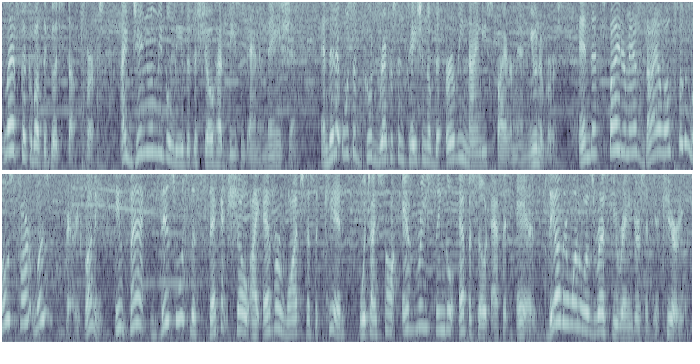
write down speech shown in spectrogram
Let's talk about the good stuff first. I genuinely believe that the show had decent animation, and that it was a good representation of the early 90s Spider-Man universe, and that Spider-Man's dialogue for the most part was very funny. In fact, this was the second show I ever watched as a kid, which I saw every single episode as it aired. The other one was Rescue Rangers if you're curious.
